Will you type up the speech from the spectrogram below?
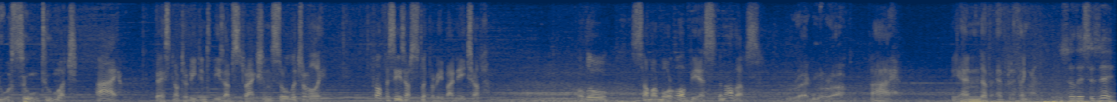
me. You assume too much. Aye. Best not to read into these abstractions so literally. Prophecies are slippery by nature. Although, some are more obvious than others. Ragnarok. Aye. The end of everything. So this is it.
